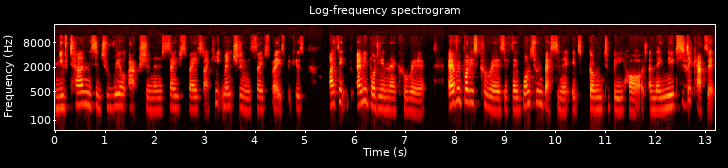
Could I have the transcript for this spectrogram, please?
And you've turned this into real action in a safe space. And I keep mentioning the safe space because I think anybody in their career, everybody's careers, if they want to invest in it, it's going to be hard and they need to stick at it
